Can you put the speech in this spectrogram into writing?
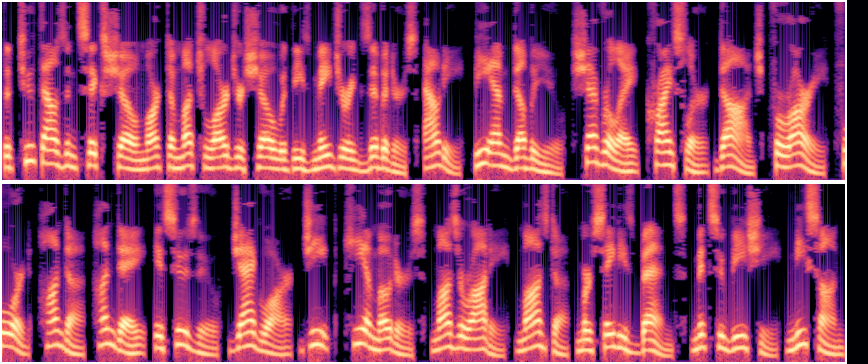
The 2006 show marked a much larger show with these major exhibitors, Audi, BMW, Chevrolet, Chrysler, Dodge, Ferrari, Ford, Honda, Hyundai, Isuzu, Jaguar, Jeep, Kia Motors, Maserati, Mazda, Mercedes-Benz, Mitsubishi, Nissan,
